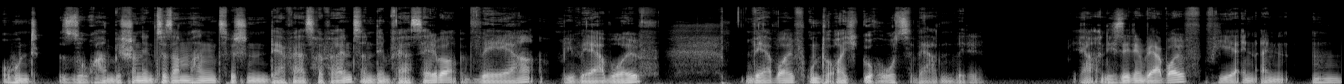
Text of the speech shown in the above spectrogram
Und so haben wir schon den Zusammenhang zwischen der Versreferenz und dem Vers selber. Wer, wie Werwolf, Werwolf unter euch groß werden will. Ja, und ich sehe den Werwolf, wie er in ein, hm,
